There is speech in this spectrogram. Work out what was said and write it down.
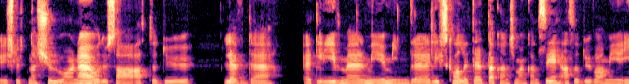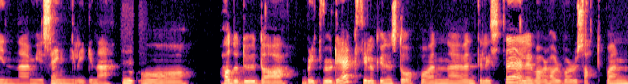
i slutten av 20-årene, og du sa at du levde et liv med mye mindre livskvalitet, da kanskje man kan si. Altså du var mye inne, mye sengeliggende. Mm. Og hadde du da blitt vurdert til å kunne stå på en eh, venteliste, eller var, var du satt på en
